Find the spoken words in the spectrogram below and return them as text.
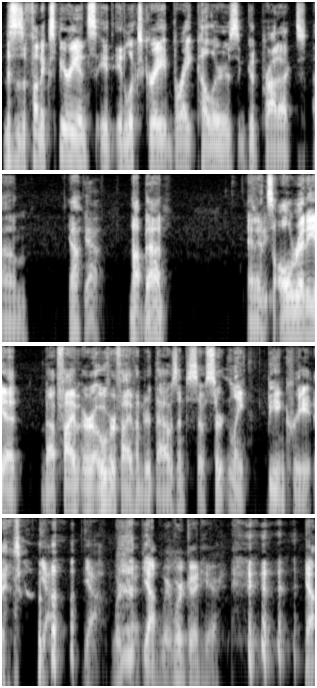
this is a fun experience. It, it looks great, bright colors, good product. Um, Yeah. Yeah. Not bad, and it's already at about five or over five hundred thousand. So certainly being created. Yeah. Yeah. We're good. Yeah. We're, we're good here. Yeah.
